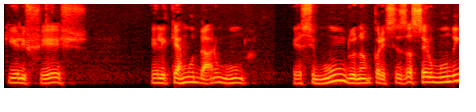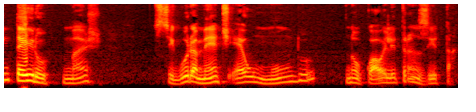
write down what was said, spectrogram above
que ele fez, ele quer mudar o mundo. Esse mundo não precisa ser o mundo inteiro, mas seguramente é o mundo no qual ele transita.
